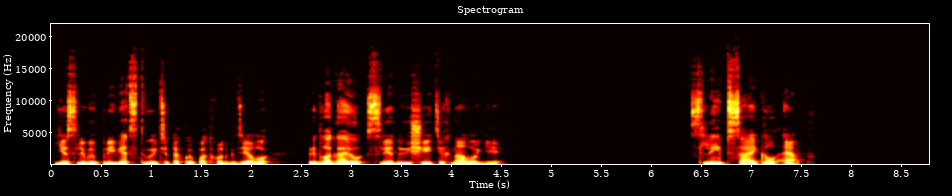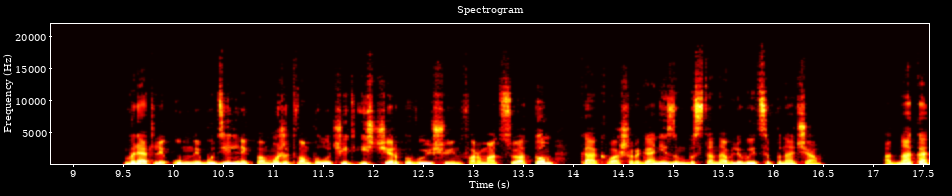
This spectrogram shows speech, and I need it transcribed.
Если вы приветствуете такой подход к делу, предлагаю следующие технологии. Sleep Cycle App Вряд ли умный будильник поможет вам получить исчерпывающую информацию о том, как ваш организм восстанавливается по ночам. Однако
